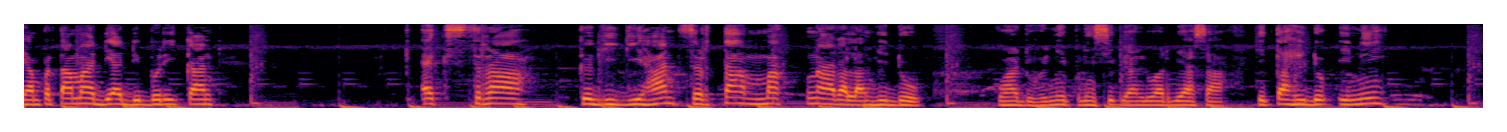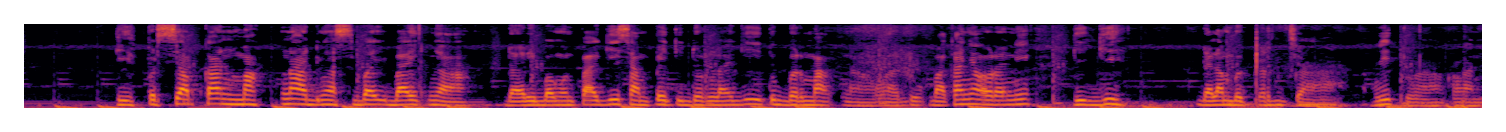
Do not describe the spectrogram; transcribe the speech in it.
yang pertama dia diberikan ekstra kegigihan serta makna dalam hidup. Waduh, ini prinsip yang luar biasa. Kita hidup ini dipersiapkan makna dengan sebaik-baiknya. Dari bangun pagi sampai tidur lagi itu bermakna. Waduh, makanya orang ini gigih dalam bekerja. Gitu kawan.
